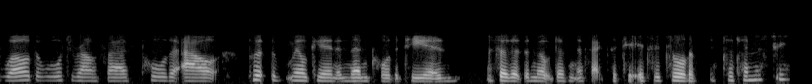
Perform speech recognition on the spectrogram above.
swirled the water around first, poured it out, put the milk in, and then pour the tea in, so that the milk doesn't affect the tea. It's it's all the it's a chemistry.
